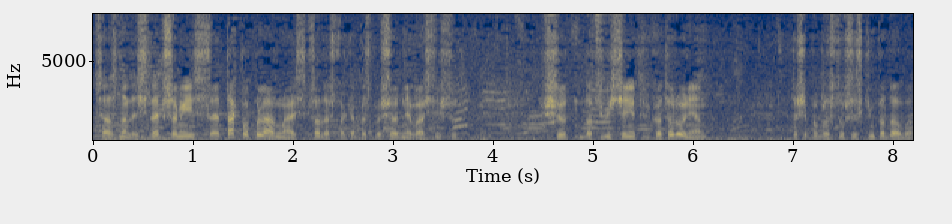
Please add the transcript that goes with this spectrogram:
Trzeba znaleźć lepsze miejsce. Tak popularna jest sprzedaż taka bezpośrednia właśnie wśród, wśród oczywiście nie tylko Torunian. To się po prostu wszystkim podoba.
